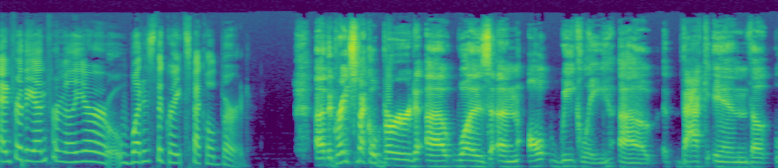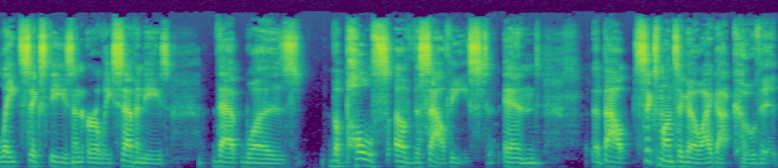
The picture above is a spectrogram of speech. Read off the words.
And for the unfamiliar, what is the great speckled bird? Uh, the Great Speckled Bird uh, was an alt weekly uh, back in the late 60s and early 70s that was the pulse of the Southeast. And about six months ago, I got COVID.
